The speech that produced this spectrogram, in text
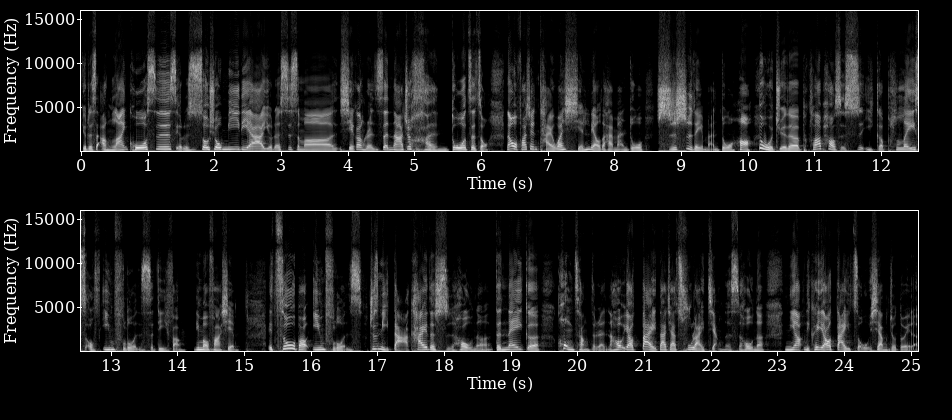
有的是 online courses，有的是 social media，有的是什么斜杠人生啊，就很多这种。然后我发现台湾闲聊的还蛮多，时事的也蛮多哈。就我觉得 Clubhouse 是一个 place of influence 的地方，你有没有发现？It's all about influence，就是你打开的。时候呢的那一个控场的人，然后要带大家出来讲的时候呢，你要你可以要带走向就对了。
